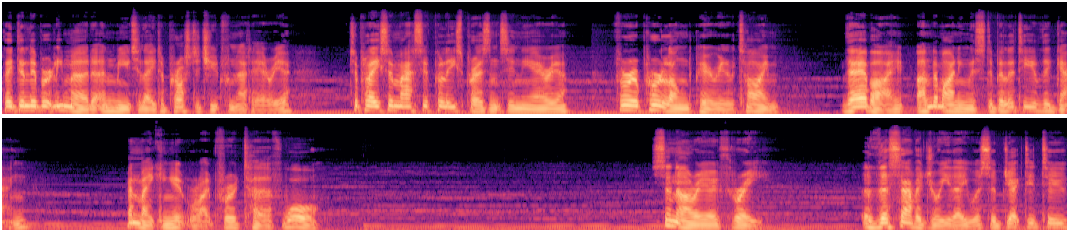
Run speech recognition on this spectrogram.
they deliberately murder and mutilate a prostitute from that area to place a massive police presence in the area for a prolonged period of time, thereby undermining the stability of the gang and making it ripe for a turf war. Scenario 3 The savagery they were subjected to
